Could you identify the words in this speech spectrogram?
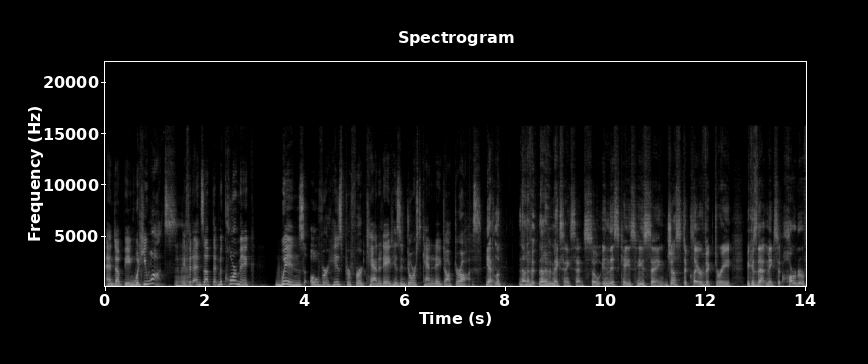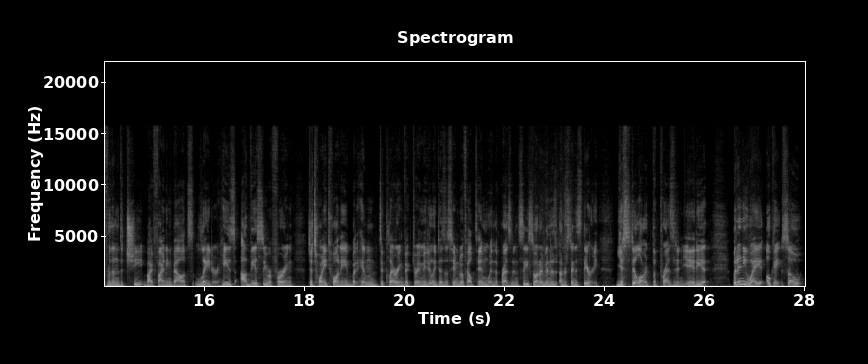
end up being what he wants. Mm -hmm. If it ends up that McCormick wins over his preferred candidate, his endorsed candidate, Dr. Oz. Yeah, look, None of it, none of it makes any sense. So in this case, he's saying just declare victory because that makes it harder for them to cheat by finding ballots later. He's obviously referring to 2020, but him declaring victory immediately doesn't seem to have helped him win the presidency. So I don't even understand his theory. You still aren't the president, you idiot. But anyway, okay, so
